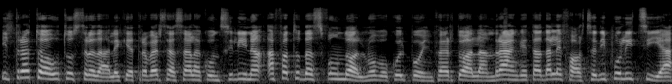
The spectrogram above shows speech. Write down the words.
Il tratto autostradale che attraversa Sala Consilina ha fatto da sfondo al nuovo colpo inferto all'andrangheta dalle forze di polizia.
